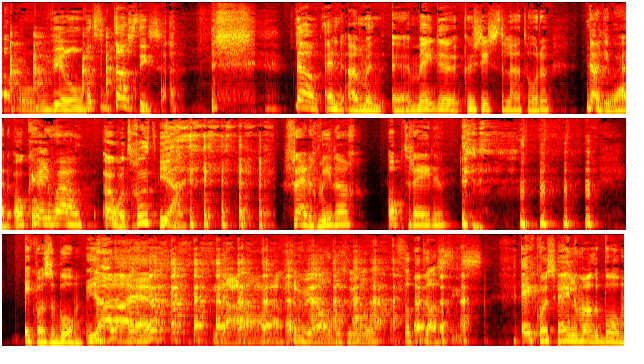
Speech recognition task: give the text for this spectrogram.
Oh, Wil, wat fantastisch. Nou, en aan mijn eh medecursisten laten horen. Nou, die waren ook helemaal, oh wat goed. Ja. Vrijdagmiddag, optreden. ik was de bom. Ja, hè? Ja, geweldig, Wil. Fantastisch. Ik was helemaal de bom.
